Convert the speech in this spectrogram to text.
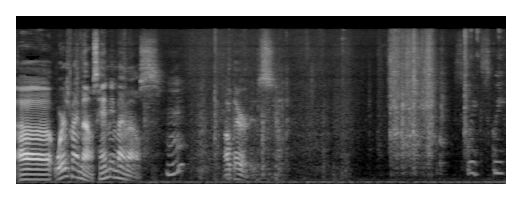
Uh, where's my mouse? Hand me my mouse. Hmm? Oh, there it is. Squeak, squeak.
